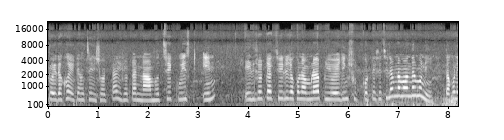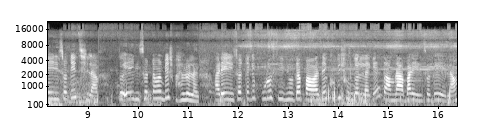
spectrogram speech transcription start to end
তো এই দেখো এটা হচ্ছে রিসর্টটা রিসর্টটার নাম হচ্ছে কুইস্ট ইন এই রিসর্টটা অ্যাকচুয়ালি যখন আমরা প্রি ওয়েডিং শ্যুট করতে এসেছিলাম না মন্দারমণি, তখন এই রিসর্টেই ছিলাম। তো এই রিসর্টটা আমার বেশ ভালো লাগে। আর এই রিসর্টটাকে পুরো সি ভিউটা পাওয়া যায়, খুবই সুন্দর লাগে। তো আমরা আবার এই রিসর্টে এলাম।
